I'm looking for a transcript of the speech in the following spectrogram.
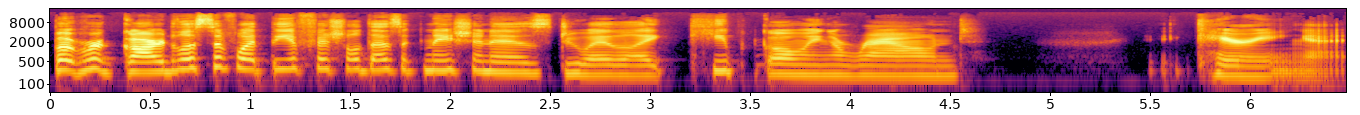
But regardless of what the official designation is, do I like keep going around carrying it?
